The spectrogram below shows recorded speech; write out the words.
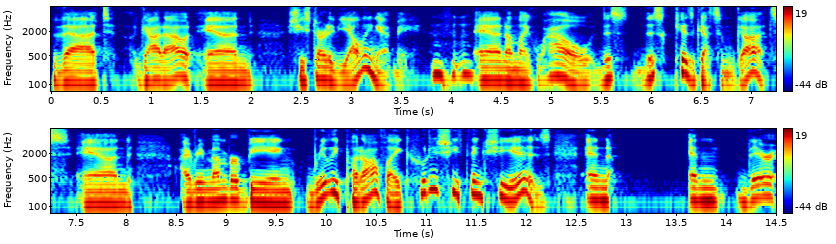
that got out and she started yelling at me mm-hmm. and i'm like wow this this kid's got some guts and i remember being really put off like who does she think she is and and there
